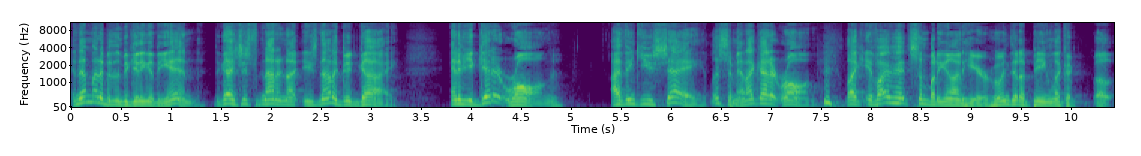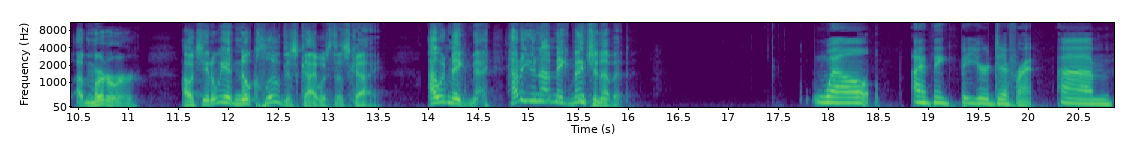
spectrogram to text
and that might have been the beginning of the end. The guy's just not a he's not a good guy, and if you get it wrong. I think you say, listen, man, I got it wrong. like if I've had somebody on here who ended up being like a, a, a murderer, I would say, you know, we had no clue this guy was this guy. I would make. How do you not make mention of it? Well, I think, but you're different. Um,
